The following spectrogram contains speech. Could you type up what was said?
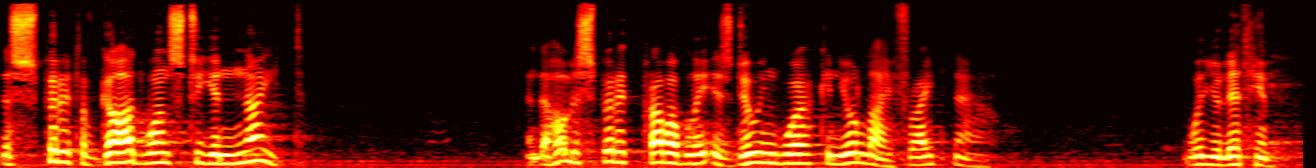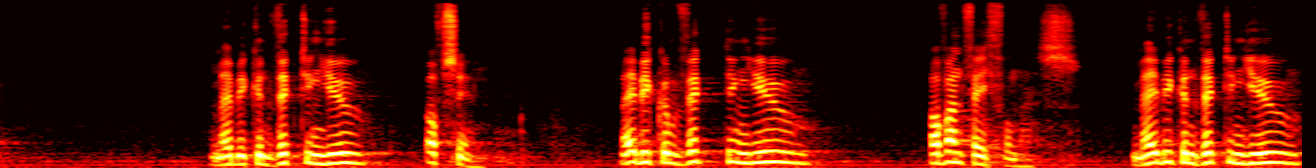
The Spirit of God wants to unite. And the Holy Spirit probably is doing work in your life right now. Will you let Him? Maybe convicting you of sin, maybe convicting you of unfaithfulness, maybe convicting you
